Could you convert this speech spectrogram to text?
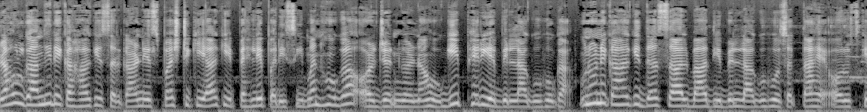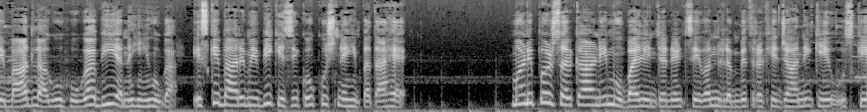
राहुल गांधी ने कहा कि सरकार ने स्पष्ट किया कि पहले परिसीमन होगा और जनगणना होगी, फिर ये बिल लागू होगा। उन्होंने कहा की दस साल बाद ये बिल लागू हो सकता है और उसके बाद लागू होगा भी या नहीं होगा, इसके बारे में भी किसी को कुछ नहीं पता है। मणिपुर सरकार ने मोबाइल इंटरनेट सेवा निलंबित रखे जाने के उसके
